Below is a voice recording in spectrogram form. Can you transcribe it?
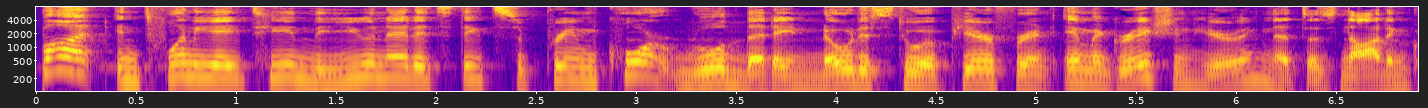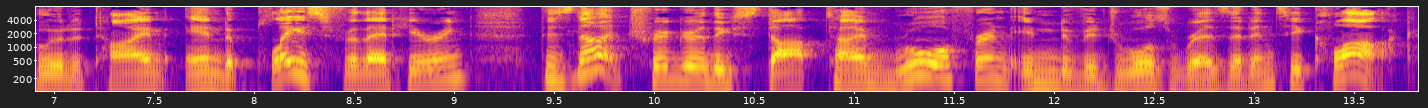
but in 2018 the United States Supreme Court ruled that a notice to appear for an immigration hearing that does not include a time and a place for that hearing does not trigger the stop time rule for an individual's residency clock.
